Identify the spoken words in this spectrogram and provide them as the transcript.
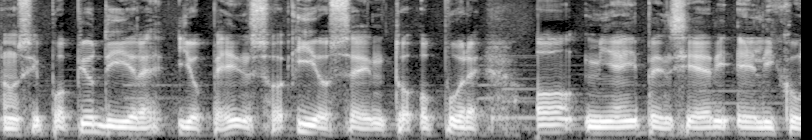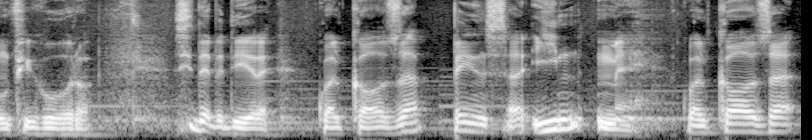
Non si può più dire io penso, io sento, oppure ho miei pensieri e li configuro. Si deve dire qualcosa pensa in me qualcosa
